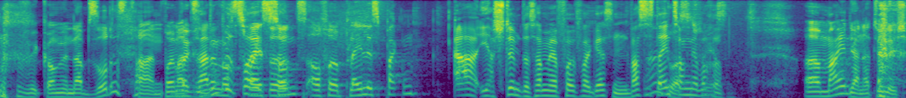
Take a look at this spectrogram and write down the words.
Willkommen in Absurdistan. Wollen wir Matze, gerade du noch zwei heute- Songs auf eine Playlist packen? Ah, ja, stimmt, das haben wir voll vergessen. Was ist Ah, dein Song der Woche? Äh, mein, Ja, natürlich.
